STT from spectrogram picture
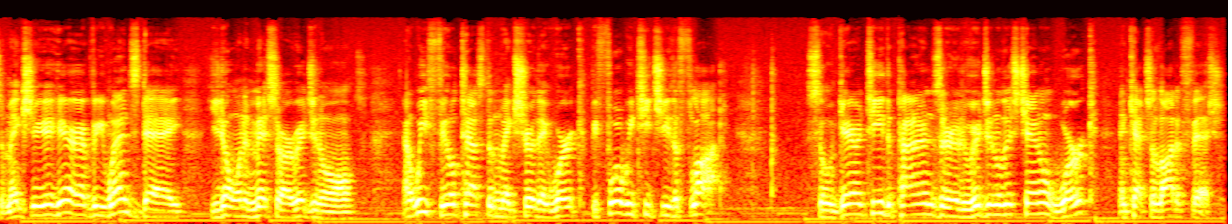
So make sure you're here every Wednesday. You don't want to miss our originals. And we field test them to make sure they work before we teach you to fly. So we guarantee the patterns that are original of this channel work and catch a lot of fish.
